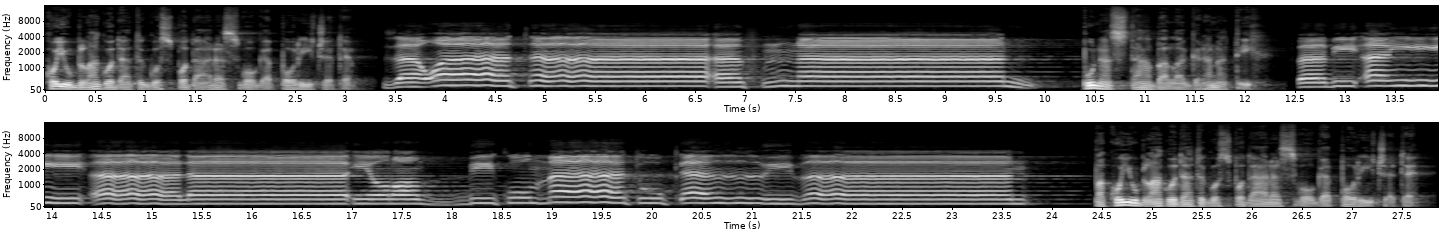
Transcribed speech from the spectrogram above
koju blagodat gospodara svoga poričete? ذواتا أفنان Puna stabala granatih, فبأي آلاء ربكما تكذبان pa koju blagodat gospodara svoga poričete?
